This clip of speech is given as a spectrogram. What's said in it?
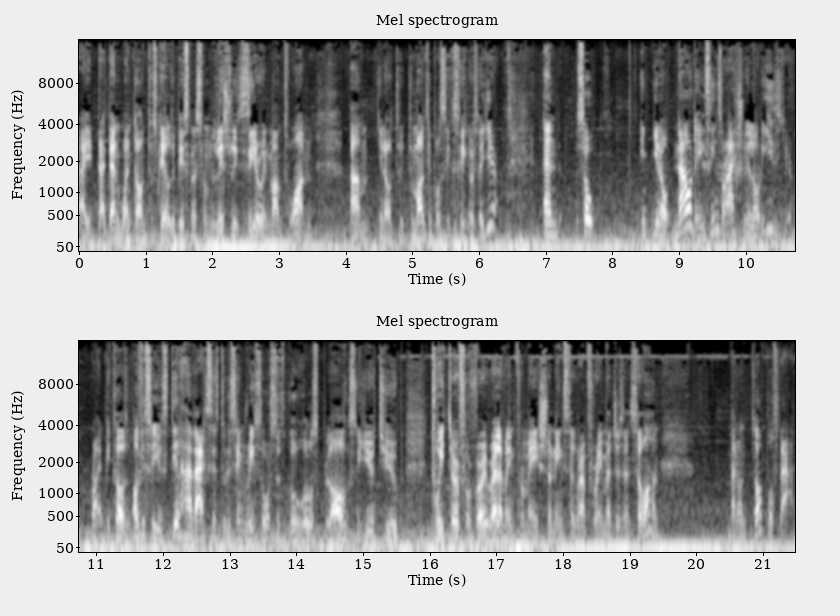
I, I then went on to scale the business from literally zero in month one, um, you know, to, to multiple six figures a year. And so in, you know, nowadays things are actually a lot easier, right? Because obviously you still have access to the same resources Google's, blogs, YouTube, Twitter for very relevant information, Instagram for images, and so on. But on top of that,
